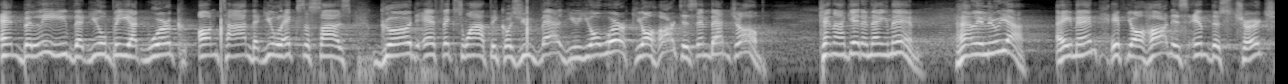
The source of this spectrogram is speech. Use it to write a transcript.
and believe that you'll be at work on time, that you'll exercise good ethics. Why? Because you value your work. Your heart is in that job. Can I get an amen? Hallelujah. Amen. If your heart is in this church,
